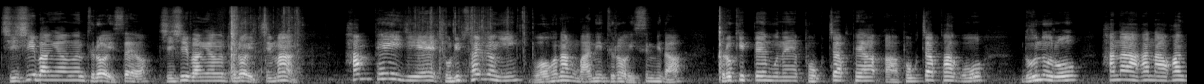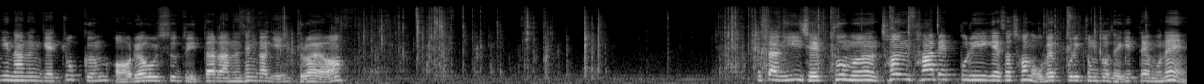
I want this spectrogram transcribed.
지시 방향은 들어 있어요. 지시 방향은 들어 있지만 한 페이지에 조립 설명이 워낙 많이 들어 있습니다. 그렇기 때문에 복잡해 아, 복잡하고 눈으로 하나하나 확인하는 게 조금 어려울 수도 있다라는 생각이 들어요. 일단 이 제품은 1400브릭에서 1500브릭 정도 되기 때문에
